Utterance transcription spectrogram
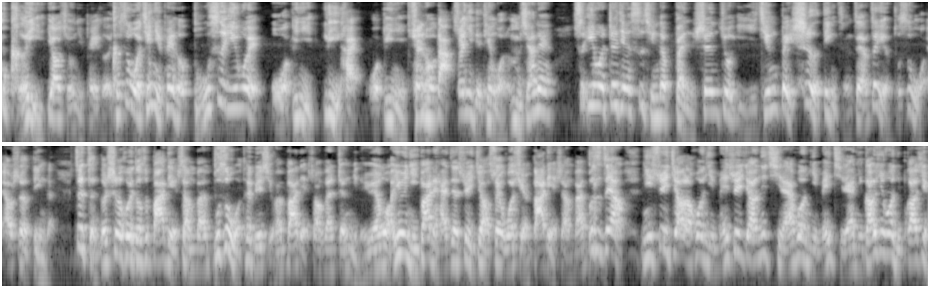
不可以要求你配合。可是我请你配合，不是因为我比你厉害，我比你拳头大，所以你得听我的。嗯，现在，是因为这件事情的本身就已经被设定成这样，这也不是我要设定的。这整个社会都是八点上班，不是我特别喜欢八点上班整你的冤枉，因为你八点还在睡觉，所以我选八点上班，不是这样。你睡觉了，或你没睡觉，你起来或你没起来，你高兴或你不高兴，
